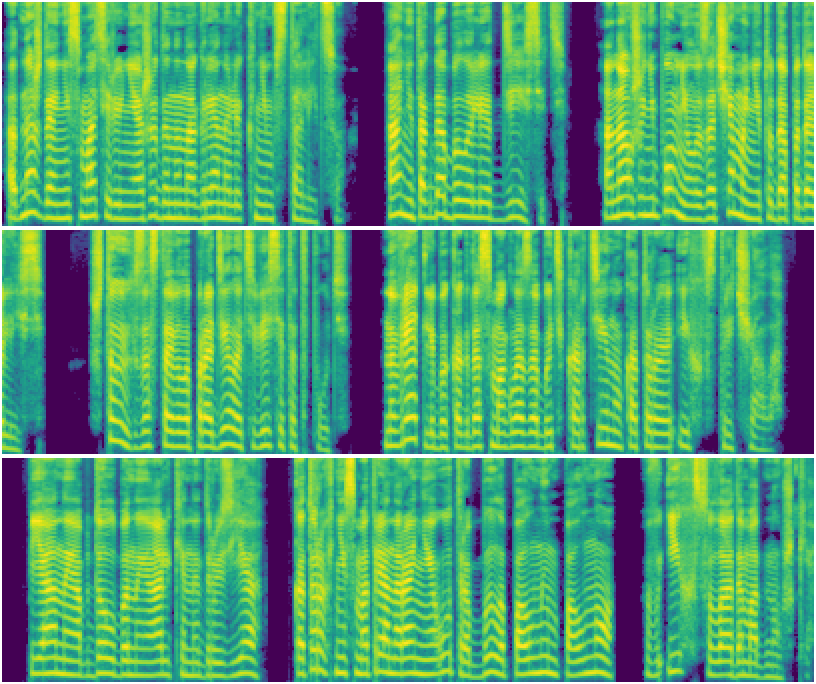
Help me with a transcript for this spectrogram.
Однажды они с матерью неожиданно нагрянули к ним в столицу. Ане тогда было лет десять. Она уже не помнила, зачем они туда подались. Что их заставило проделать весь этот путь. Но вряд ли бы, когда смогла забыть картину, которая их встречала. Пьяные, обдолбанные Алькины друзья которых, несмотря на раннее утро, было полным-полно в их с Владом однушке.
